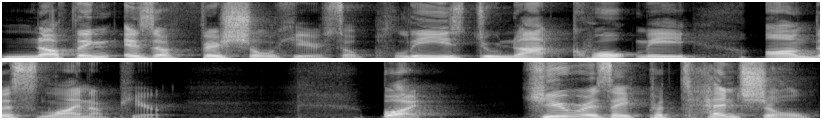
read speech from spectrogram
Nothing is official here, so please do not quote me on this lineup here. But here is a potential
